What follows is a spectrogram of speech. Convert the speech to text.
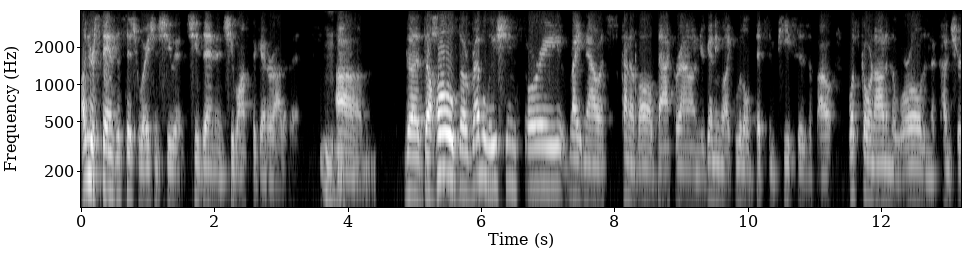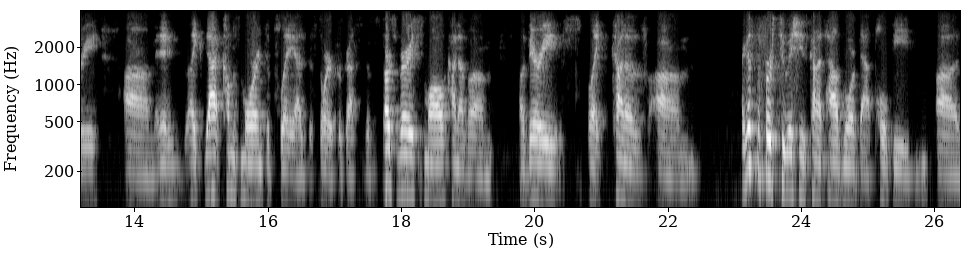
understands the situation she she's in, and she wants to get her out of it. Mm-hmm. Um, the the whole the revolution story right now it's kind of all background. You're getting like little bits and pieces about what's going on in the world and the country. Um, and it, like that comes more into play as the story progresses. It starts very small kind of um, a very like kind of um, i guess the first two issues kind of have more of that pulpy uh,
